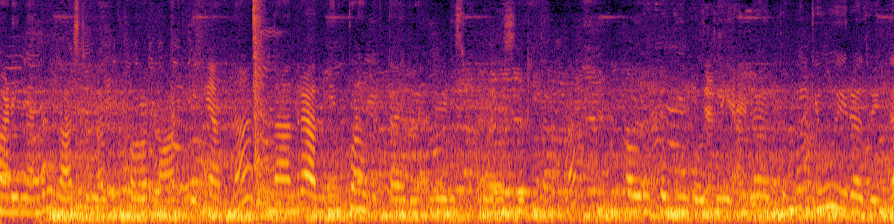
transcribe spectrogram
ಮಾಡಿಲ್ಲ ಅಂದರೆ ಲಾಸ್ಟಲ್ಲಾದರೂ ಕವರ್ ಮಾಡ್ತೀನಿ. ಅದನ್ನ ಅಂದರೆ ಅಲ್ಲಿ ನಿಂತ್ಕೊಂಡು ಹೋಗ್ತಾ ಇಲ್ಲ ಲೇಡೀಸ್ ಲೇಡೀಸ್ ಅವರು ಹೋಗಿ ಹೋಗಿ. ಅಂದರೆ ತುಂಬ ಕ್ಯೂ ಇರೋದ್ರಿಂದ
